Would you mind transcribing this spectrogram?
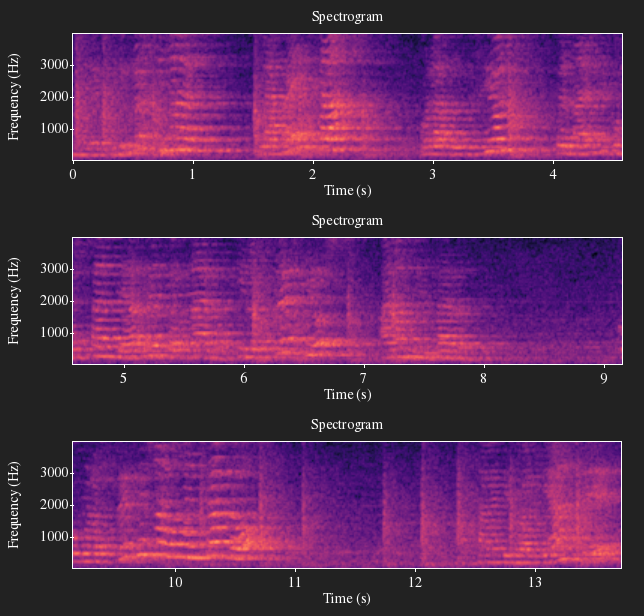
en el equilibrio final, la renta o la producción permanece constante, ha retornado y los precios han aumentado. Como los precios han aumentado, exactamente igual que antes,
